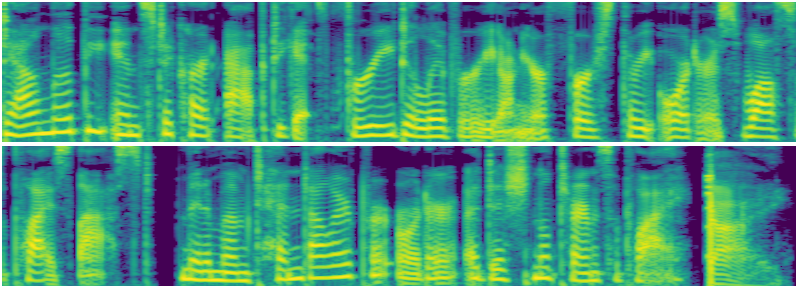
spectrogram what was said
Download the Instacart app to get free delivery on your first three orders while supplies last. Minimum $10 per order, additional term supply. Guy.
